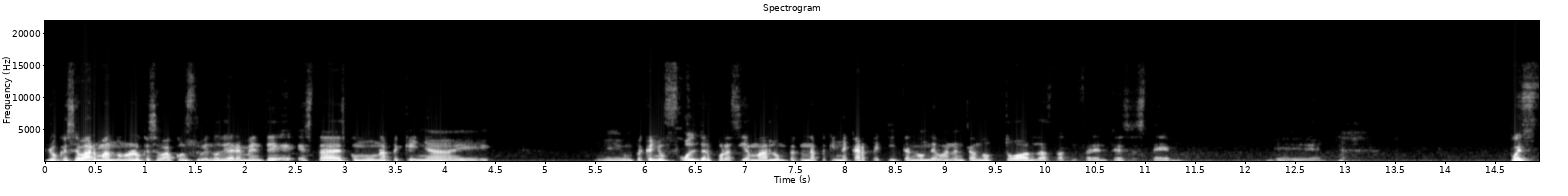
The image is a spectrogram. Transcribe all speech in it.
lo que se va armando, ¿no? Lo que se va construyendo diariamente. E, esta es como una pequeña, eh, eh, un pequeño folder, por así llamarlo, una pequeña carpetita en donde van entrando todas las, diferentes, este, eh, pues,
